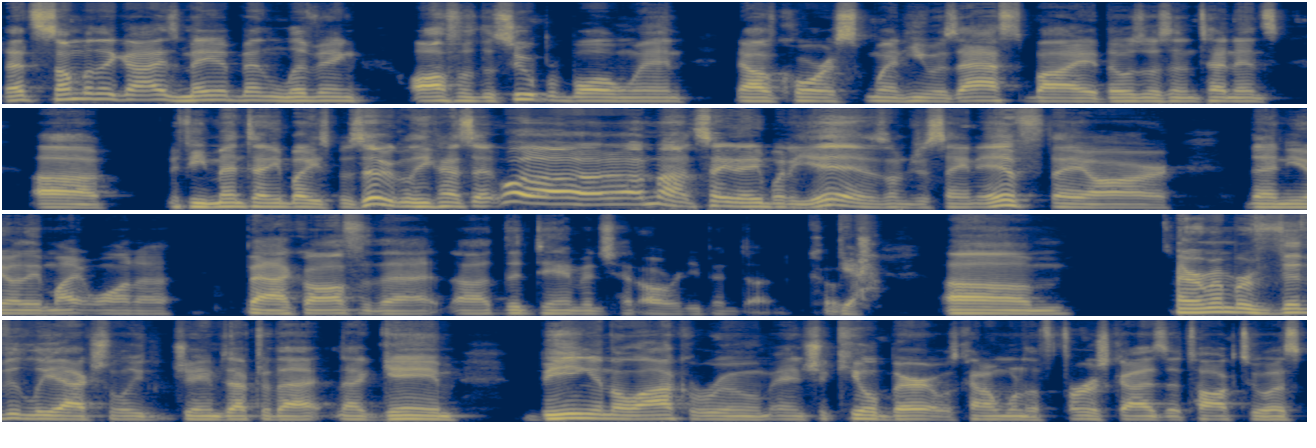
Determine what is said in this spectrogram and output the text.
that some of the guys may have been living off of the Super Bowl win. Now, of course, when he was asked by those of us in attendance, uh, if he meant anybody specifically, he kind of said, "Well, I'm not saying anybody is. I'm just saying if they are, then you know they might want to back off of that. Uh, the damage had already been done, coach. Yeah. Um, I remember vividly, actually, James, after that that game, being in the locker room, and Shaquille Barrett was kind of one of the first guys that talked to us,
